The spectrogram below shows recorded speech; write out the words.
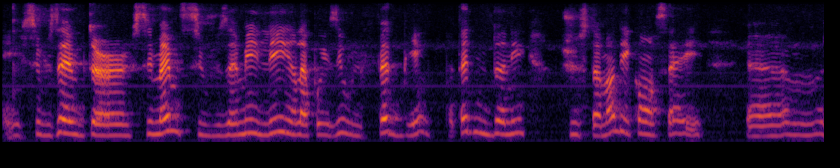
Et si vous êtes si même si vous aimez lire la poésie, vous le faites bien, peut-être nous donner justement des conseils. Euh,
